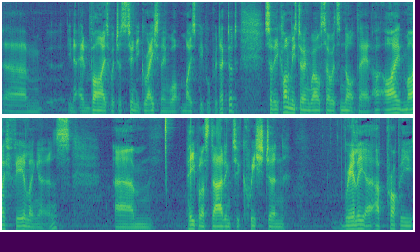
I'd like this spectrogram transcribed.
um, you know, advised, which is certainly greater than what most people predicted. So the economy is doing well. So it's not that. I, I my feeling is, um, people are starting to question. Really, a, a property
